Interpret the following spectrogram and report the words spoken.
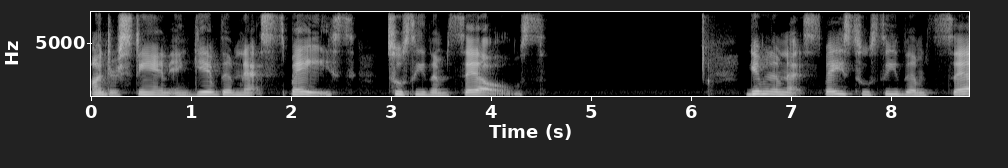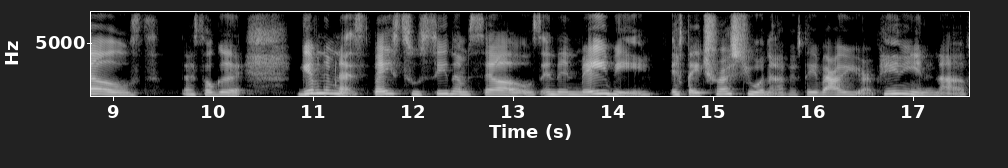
understand and give them that space to see themselves. Giving them that space to see themselves. That's so good. Giving them that space to see themselves. And then maybe if they trust you enough, if they value your opinion enough,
